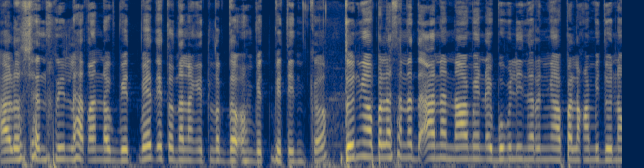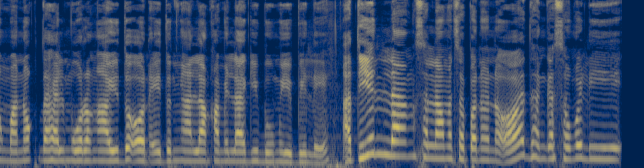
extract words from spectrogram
Halos siya na rin lahat ang nagbitbit. Ito na lang itlog daw ang bitbitin ko. Doon nga pala sa nadaanan namin ay bumili na rin rin nga pala kami doon ng manok dahil mura nga yun doon. Eh doon nga lang kami lagi bumibili. At yun lang. Salamat sa panonood. Hanggang sa muli.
